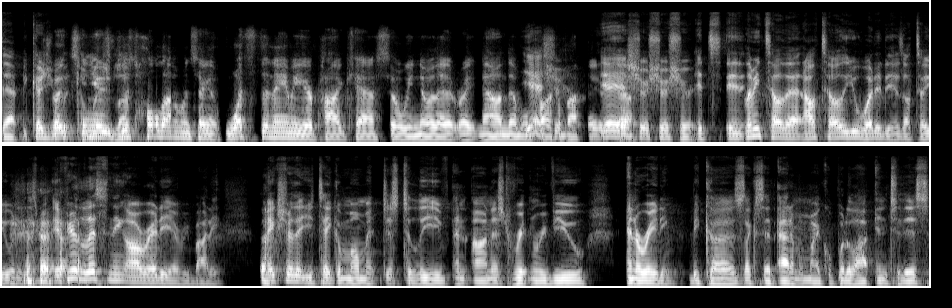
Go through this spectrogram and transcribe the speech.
that because you but put so can much you love. just hold on one second? What's the name of your podcast so we know that right now, and then we'll yeah, talk sure. about it later. Yeah, yeah, sure, sure, sure. It's let me tell that. I'll tell you what it is. I'll tell you what it is. But if you're listening already, everybody, make sure that you take a moment just to leave an honest written review and a rating because like i said adam and michael put a lot into this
